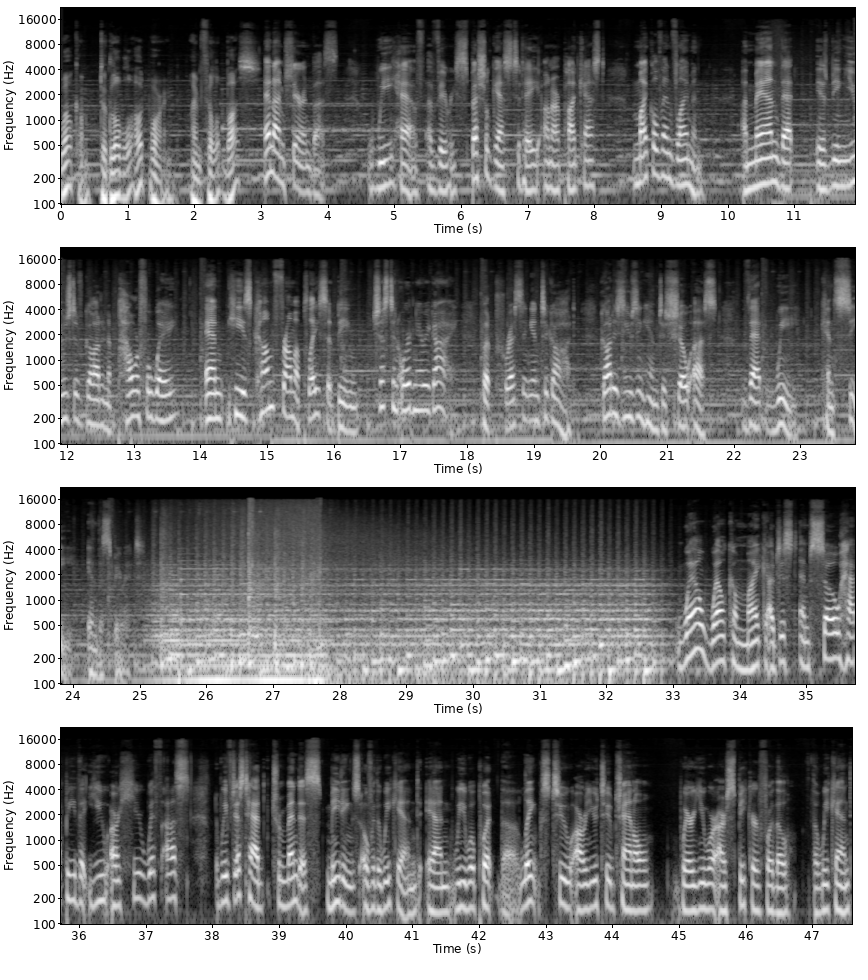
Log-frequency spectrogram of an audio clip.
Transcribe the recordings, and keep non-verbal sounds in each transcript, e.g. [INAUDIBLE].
Welcome to Global Outpouring. I'm Philip Buss. And I'm Sharon Buss. We have a very special guest today on our podcast, Michael Van Vlymen, a man that is being used of God in a powerful way. And he has come from a place of being just an ordinary guy, but pressing into God. God is using him to show us that we can see in the Spirit. Well, welcome, Mike. I just am so happy that you are here with us. We've just had tremendous meetings over the weekend, and we will put the links to our YouTube channel where you were our speaker for the, the weekend.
